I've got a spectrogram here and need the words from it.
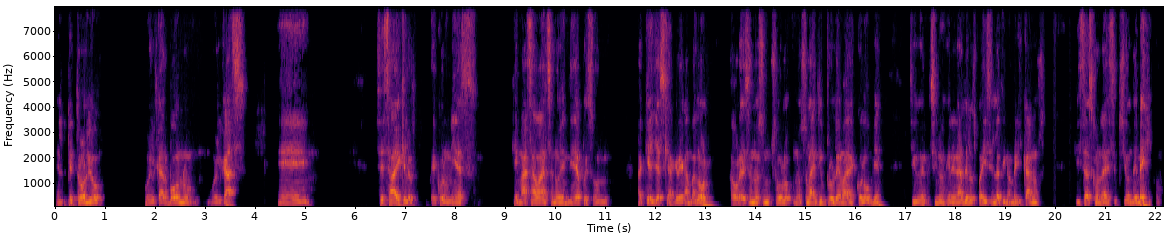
el petróleo o el carbón o el gas. Eh, se sabe que las economías que más avanzan hoy en día, pues son aquellas que agregan valor. Ahora, eso no es un solo, no solamente un problema de Colombia, sino, en general de los países latinoamericanos, quizás con la excepción de México.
